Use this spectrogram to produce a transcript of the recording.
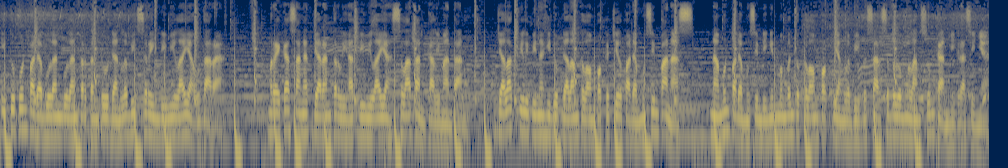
Itu pun pada bulan-bulan tertentu dan lebih sering di wilayah utara. Mereka sangat jarang terlihat di wilayah selatan Kalimantan. Jalak Filipina hidup dalam kelompok kecil pada musim panas, namun pada musim dingin membentuk kelompok yang lebih besar sebelum melangsungkan migrasinya.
